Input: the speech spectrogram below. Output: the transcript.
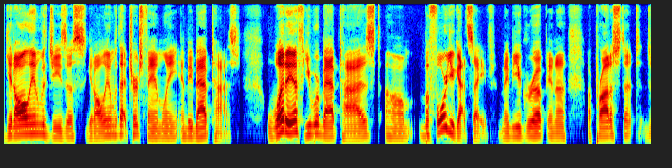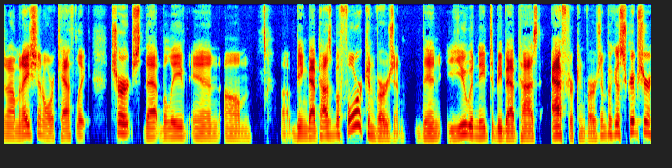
get all in with Jesus, get all in with that church family, and be baptized. What if you were baptized um, before you got saved? Maybe you grew up in a, a Protestant denomination or a Catholic church that believed in um, uh, being baptized before conversion, then you would need to be baptized after conversion because scripture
